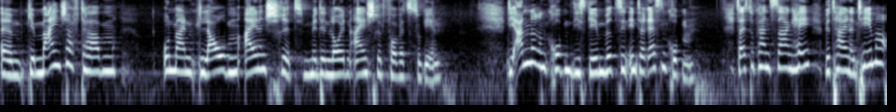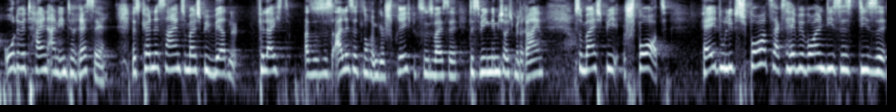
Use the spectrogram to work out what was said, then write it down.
ähm, Gemeinschaft haben und meinen Glauben einen Schritt mit den Leuten einen Schritt vorwärts zu gehen. Die anderen Gruppen, die es geben wird, sind Interessengruppen. Das heißt, du kannst sagen, hey, wir teilen ein Thema oder wir teilen ein Interesse. Das könnte sein, zum Beispiel werden vielleicht, also es ist alles jetzt noch im Gespräch, beziehungsweise deswegen nehme ich euch mit rein. Zum Beispiel Sport hey, du liebst Sport, sagst, hey, wir wollen dieses, diese,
